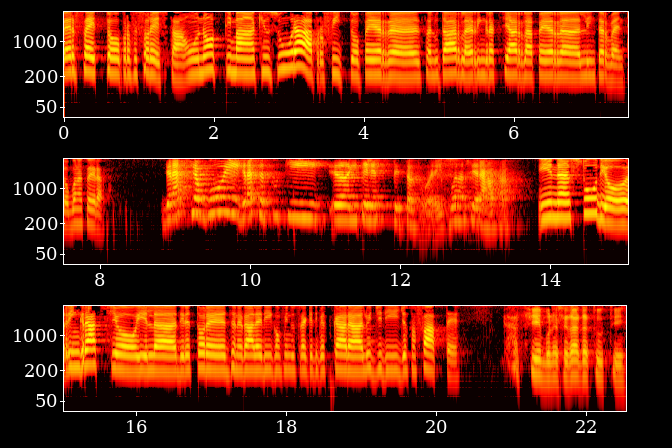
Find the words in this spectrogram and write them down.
Perfetto professoressa, un'ottima chiusura, approfitto per eh, salutarla e ringraziarla per eh, l'intervento. Buonasera. Grazie a voi, grazie a tutti eh, i telespettatori. Buona serata. In studio ringrazio il direttore generale di Confindustria di Pescara, Luigi Di Giosafatte. Grazie, buona serata a tutti.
